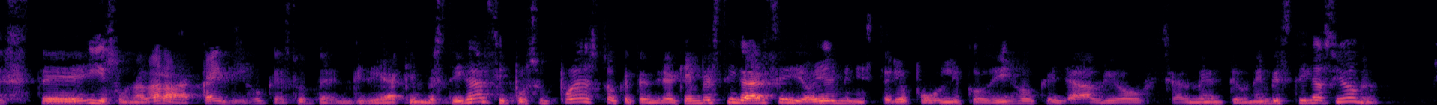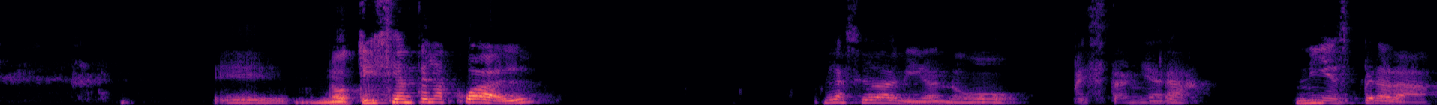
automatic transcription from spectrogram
este, hizo una laraca y dijo que esto tendría que investigarse. Y por supuesto que tendría que investigarse y hoy el Ministerio Público dijo que ya abrió oficialmente una investigación. Eh, noticia ante la cual la ciudadanía no pestañará ni esperará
